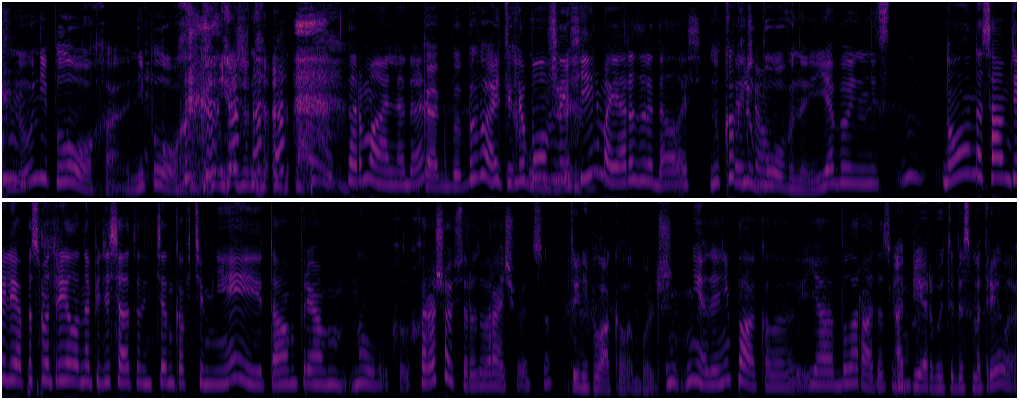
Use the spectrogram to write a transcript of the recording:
Ну, неплохо, неплохо, конечно. Нормально, да? Как бы бывает и Любовный хуже. фильм, а я разрыдалась. Ну, как Причём- любовный. Я бы не... ну, Ну, на самом деле, я посмотрела на 50 оттенков темнее, и там прям, ну, хорошо все разворачивается. ты не плакала больше. Нет, я не плакала, я была рада за А них. первый ты досмотрела?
